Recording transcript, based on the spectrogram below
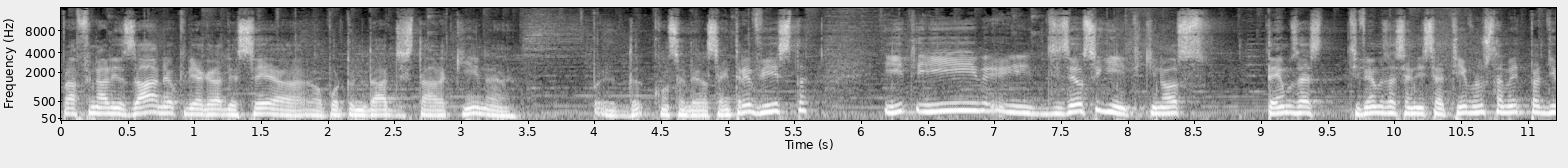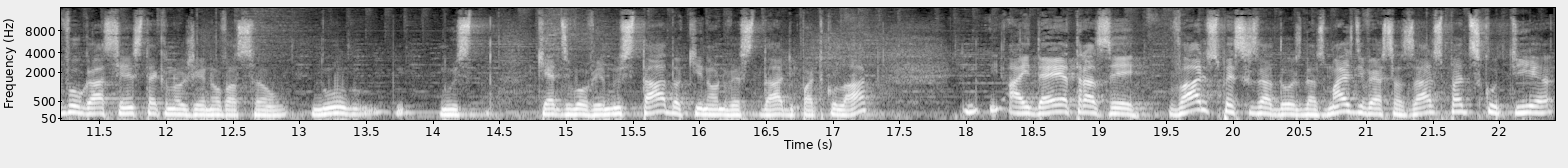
para finalizar, né, eu queria agradecer a oportunidade de estar aqui, né, conceder essa entrevista e, e, e, dizer o seguinte, que nós temos, tivemos essa iniciativa justamente para divulgar a ciência, tecnologia e inovação no, no, que é desenvolvido no Estado, aqui na universidade em particular. A ideia é trazer vários pesquisadores das mais diversas áreas para discutir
